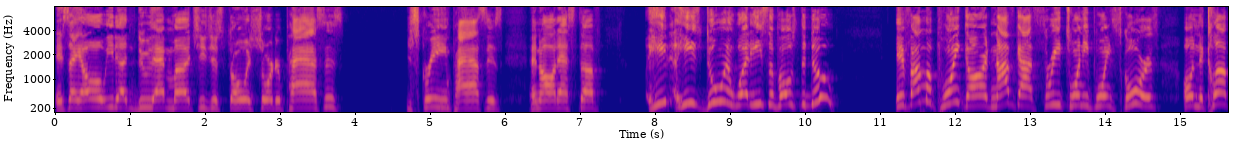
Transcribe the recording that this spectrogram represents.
and say, "Oh, he doesn't do that much. He's just throwing shorter passes, screen passes, and all that stuff." He he's doing what he's supposed to do. If I'm a point guard and I've got three 20 point scores on the club,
